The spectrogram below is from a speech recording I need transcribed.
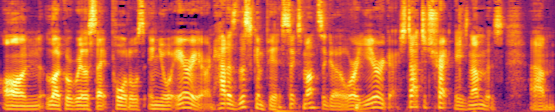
on local real estate portals in your area? And how does this compare to six months ago or a year ago? Start to track these numbers. Um,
